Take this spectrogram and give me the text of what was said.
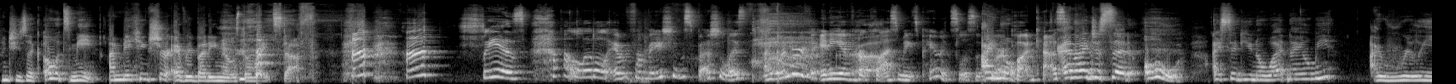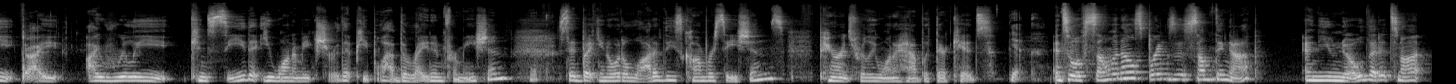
And she's like, oh, it's me. I'm making sure everybody knows the right stuff. She is a little information specialist. I wonder if any of her classmates' parents listen to I know. our podcast. And I just said, "Oh, I said, you know what, Naomi? I really, I, I really can see that you want to make sure that people have the right information." I said, but you know what? A lot of these conversations, parents really want to have with their kids. Yeah. And so if someone else brings something up, and you know that it's not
